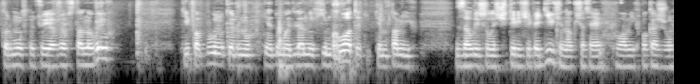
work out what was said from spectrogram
Кормушку цю я вже встановив. Типа бункерну. Я думаю, для них їм хватить. Там їх залишилось 4 чи 5 дівчинок. Зараз я вам їх покажу.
